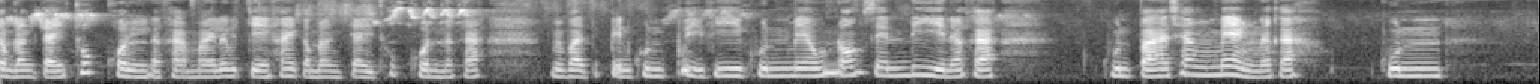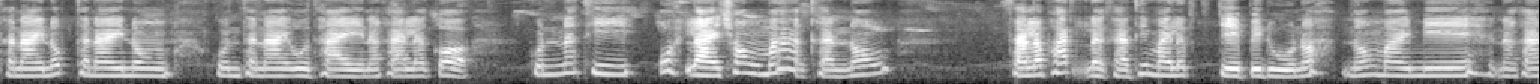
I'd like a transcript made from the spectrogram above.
กำลังใจทุกคนแหละคะไมเลเจให้กำลังใจทุกคนนะคะ ไม่ว่าจะเป็นคุณปุ๋ยพี่คุณแมวน้องเซนดี้นะคะ คุณป้าช่างแม่งนะคะ คุณทนายนพทนายนง คุณทนายอุทัยนะคะ แล้วก็คุณนาทีโอ้ยหลายช่องมากค่ะน้อง สารพัดเลยค่ะ ที่ไมเลฟเจไปดูเนาะน้องไมเมนะคะ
